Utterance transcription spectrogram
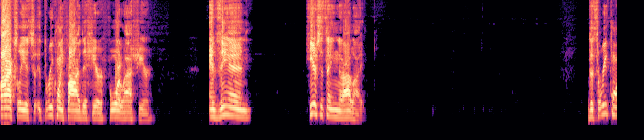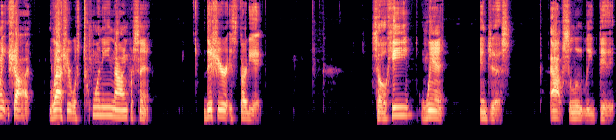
Oh, actually, it's 3.5 this year, four last year. And then here's the thing that I like. The three point shot last year was 29%. This year is 38. So he went and just absolutely did it.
